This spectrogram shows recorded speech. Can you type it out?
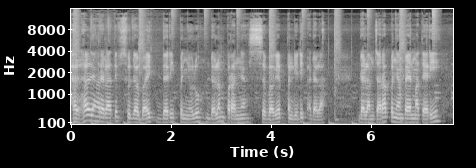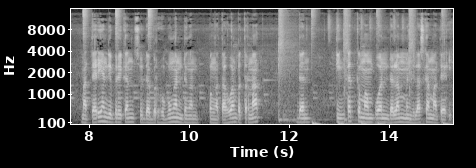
Hal-hal yang relatif sudah baik dari penyuluh dalam perannya sebagai pendidik adalah dalam cara penyampaian materi, materi yang diberikan sudah berhubungan dengan pengetahuan peternak dan tingkat kemampuan dalam menjelaskan materi.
